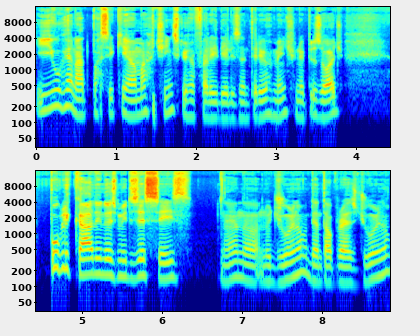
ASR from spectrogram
e o Renato Parsequian Martins, que eu já falei deles anteriormente no episódio, publicado em 2016 né, no, no Journal, Dental Press Journal,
